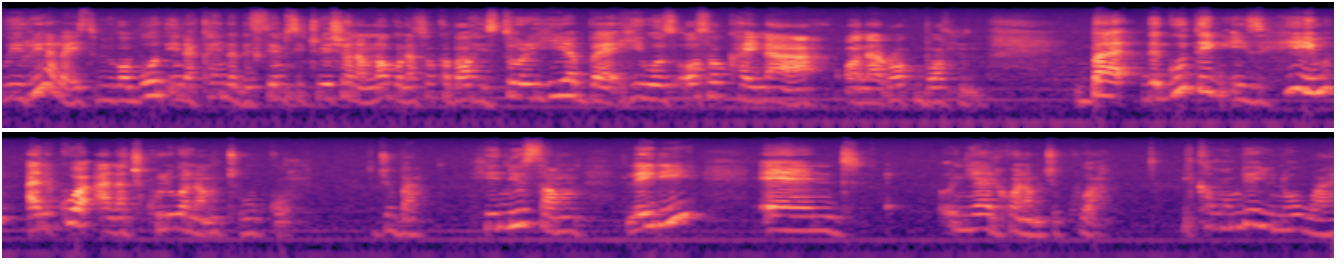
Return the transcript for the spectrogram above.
We realized we were both in a kind of the same situation. I'm not going to talk about his story here, but he was also kind of on a rock bottom. But the good thing is him alikuwa anachukuliwa na mtu huko Juba. He knew some lady and niye alikuwa anamchukua. Nikamwambia you know why?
